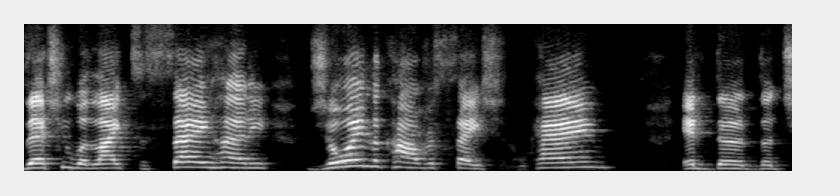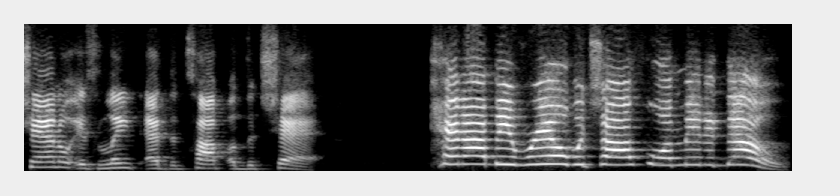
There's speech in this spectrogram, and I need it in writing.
that you would like to say, honey. Join the conversation, okay? If the, the channel is linked at the top of the chat. Can I be real with y'all for a minute though?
